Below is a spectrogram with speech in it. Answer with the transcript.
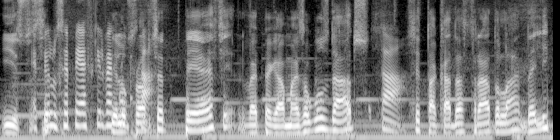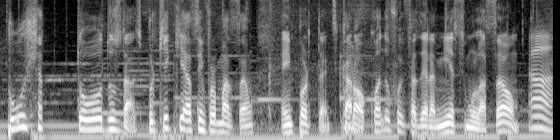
Isso. É Você- pelo CPF que ele vai pelo constar. próprio CPF, ele vai pegar mais alguns dados, Tá. você está cadastrado lá, daí ele puxa todos os dados. Por que, que essa informação é importante? Carol, Hum. quando eu fui fazer a minha simulação, Ah,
